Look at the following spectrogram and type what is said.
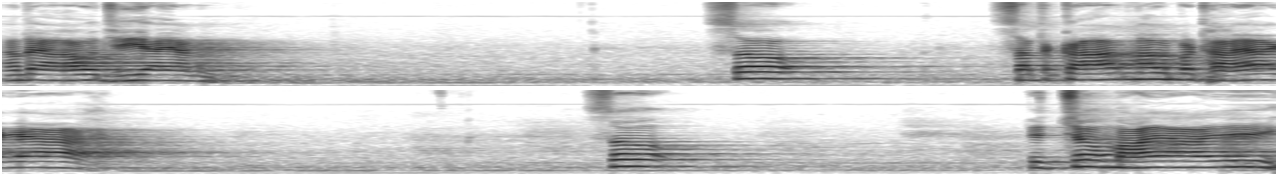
ਕਹਿੰਦਾ, ਆਓ ਜੀ ਆਇਆਂ ਨੂੰ। ਸੋ ਸਤਕਾਰ ਨਾਲ ਬਿਠਾਇਆ ਗਿਆ। ਸੋ ਪਿੱਛੋਂ ਮਾਇਆ ਆਈ।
